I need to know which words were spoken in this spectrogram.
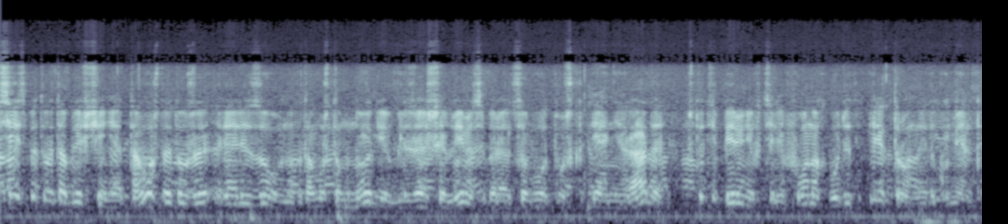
Все испытывают облегчение от того, что это уже реализовано, потому что многие в ближайшее время собираются в отпуск, и они рады, что теперь у них в телефонах будет электронные документы.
